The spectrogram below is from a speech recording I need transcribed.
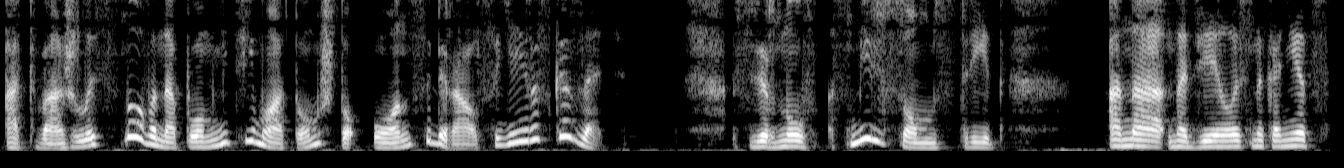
отважилась снова напомнить ему о том, что он собирался ей рассказать. Свернув с Мильсом-стрит, она надеялась, наконец,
